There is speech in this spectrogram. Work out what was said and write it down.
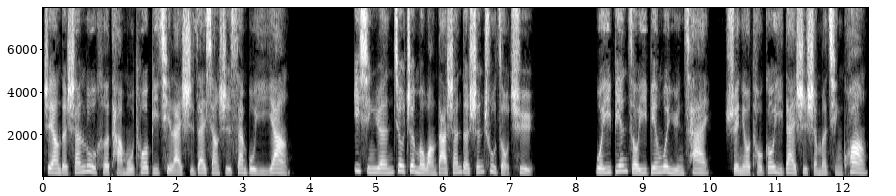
这样的山路和塔木托比起来，实在像是散步一样。一行人就这么往大山的深处走去。我一边走一边问云菜：“水牛头沟一带是什么情况？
